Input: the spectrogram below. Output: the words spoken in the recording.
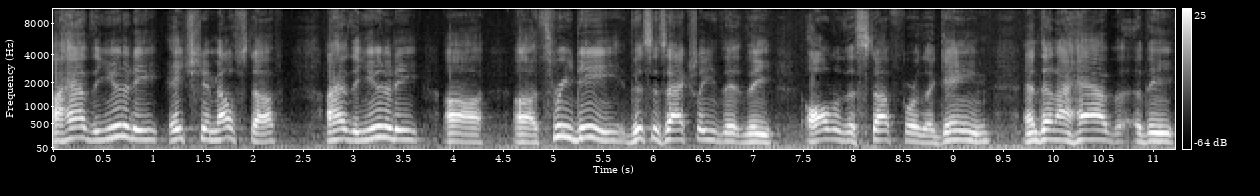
I have the Unity HTML stuff, I have the Unity uh, uh, 3D. This is actually the, the all of the stuff for the game. And then I have the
